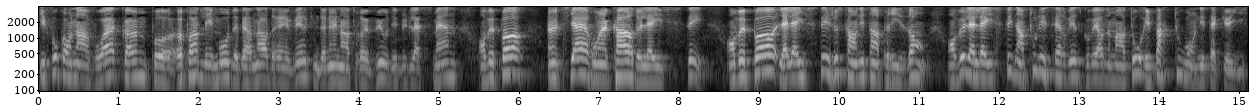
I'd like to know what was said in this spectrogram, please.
il faut qu'on envoie, comme pour reprendre les mots de Bernard Drainville qui me donnait une entrevue au début de la semaine, on veut pas un tiers ou un quart de laïcité. On veut pas la laïcité juste quand on est en prison. On veut la laïcité dans tous les services gouvernementaux et partout où on est accueilli.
